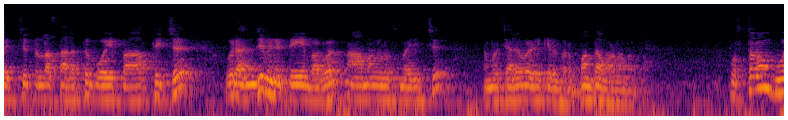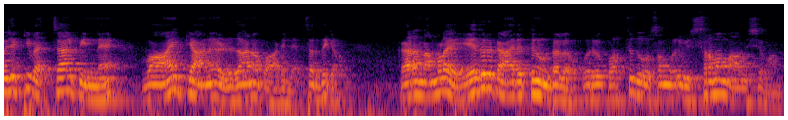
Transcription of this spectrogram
വെച്ചിട്ടുള്ള സ്ഥലത്ത് പോയി പ്രാർത്ഥിച്ച് ഒരു അഞ്ച് മിനിറ്റേയും ഭഗവത് നാമങ്ങൾ സ്മരിച്ച് നമ്മൾ ചെലവഴിക്കൽ നിർബന്ധമാണെന്നർത്ഥം. പുസ്തകം പൂജയ്ക്ക് വെച്ചാൽ പിന്നെ വായിക്കാനോ എഴുതാനോ പാടില്ല. ശ്രദ്ധിക്കണം. കാരണം നമ്മൾ ഏതൊരു കാര്യത്തിനുണ്ടല്ലോ ഒരു കുറച്ച് ദിവസം ഒരു വിശ്രമം ആവശ്യമാണ്.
